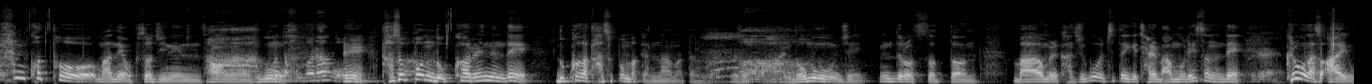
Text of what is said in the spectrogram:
한 쿼터 만에 없어지는 상황이어가지고 그것도 한번 하고 네, 다섯 번 녹화를 했는데 녹화가 다섯 번밖에 안 남았다는 거예요. 그래서 아, 너무 이제 힘들었었던 마음을 가지고 어쨌든 이게 잘 마무리했었는데 그래. 그러고 나서 아 이거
